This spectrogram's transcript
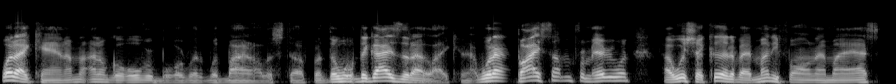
what I can. I'm not, I don't go overboard with, with buying all this stuff, but the the guys that I like, and would I buy something from everyone? I wish I could if I had money falling on my ass.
